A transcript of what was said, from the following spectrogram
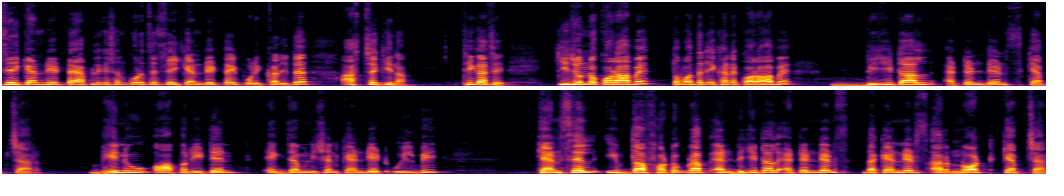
যেই ক্যান্ডিডেটটা অ্যাপ্লিকেশন করেছে, সেই ক্যান্ডিডেটটাই পরীক্ষা দিতে আসছে কিনা। ঠিক আছে? কী জন্য করা হবে? তোমাদের এখানে করা হবে digital attendance capture venue of written examination candidate will be cancel if the photograph and digital attendance the candidates are not capture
